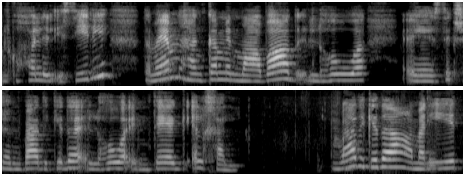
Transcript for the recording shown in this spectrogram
الكحول الايثيلي تمام هنكمل مع بعض اللي هو section بعد كده اللي هو إنتاج الخل. بعد كده عملية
